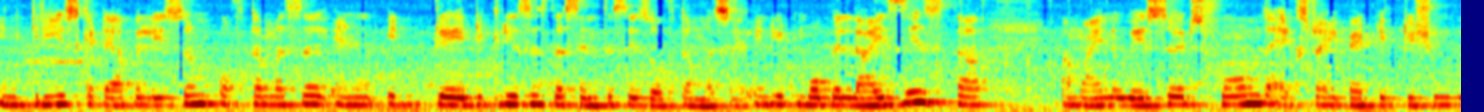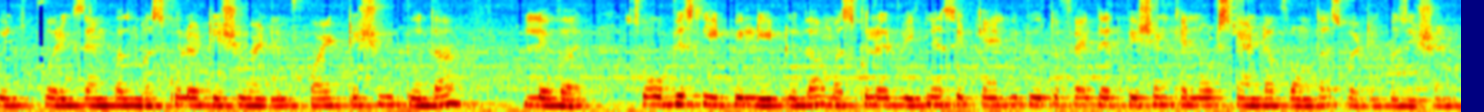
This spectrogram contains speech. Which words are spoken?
increased catabolism of the muscle and it uh, decreases the synthesis of the muscle and it mobilizes the amino acids from the extrahepatic tissue with for example muscular tissue and lymphoid tissue to the liver. So obviously it will lead to the muscular weakness. It can be due to the fact that patient cannot stand up from the squatting position.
